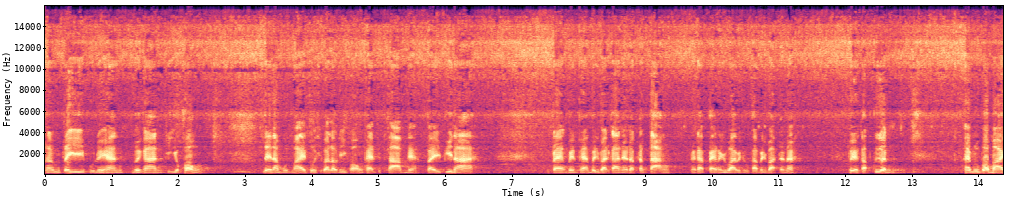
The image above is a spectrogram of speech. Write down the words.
รัฐมนตรีผู้บริหารหน่วยงานที่เกี่ยวข้อง ได้นำหมุดหมายตัวชี้วัดเหล่านี้ของแผน 13 เนี่ยไปพิจารณาแปลงเป็นแผนปฏิบัติการในระดับต่าง ๆ นะครับ แปลงนโยบายไปสู่การปฏิบัตินะนะ เพื่อขับเคลื่อน ให้บรรลุเป้าหมาย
